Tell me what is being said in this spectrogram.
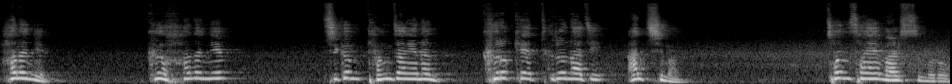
하느님 그 하느님 지금 당장에는 그렇게 드러나지 않지만 천사의 말씀으로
